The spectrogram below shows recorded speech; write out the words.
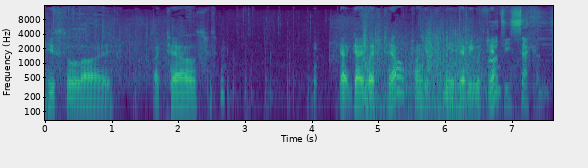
He's still alive. Right, towers. Go, go left tower. Try and get near heavy with Jen. 30 seconds.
